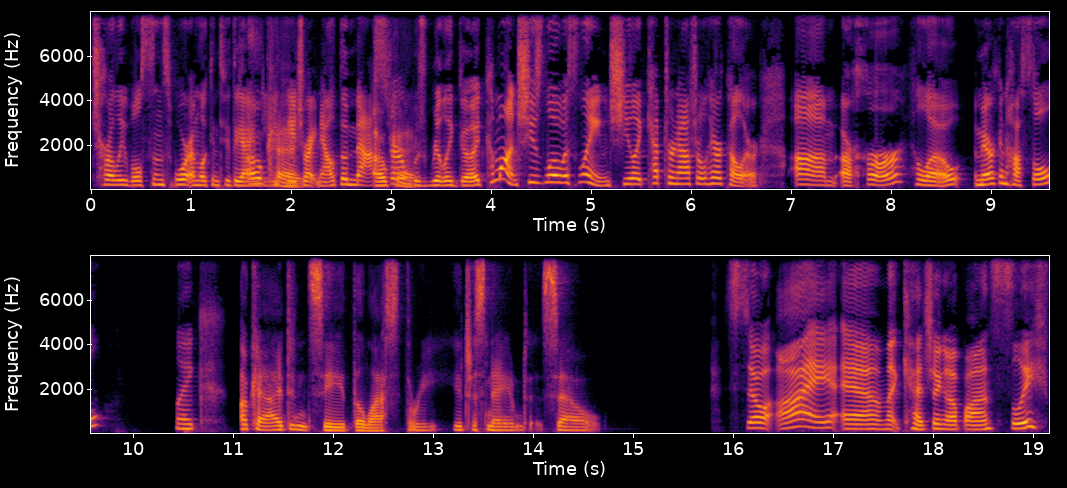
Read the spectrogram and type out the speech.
Charlie Wilson's War. I'm looking through the IMDb Okay. page right now. The Master Okay. was really good. Come on, she's Lois Lane. She like kept her natural hair color. Um, or her, hello, American Hustle. Like, okay, I didn't see the last three you just named. So So I am catching up on sleep.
